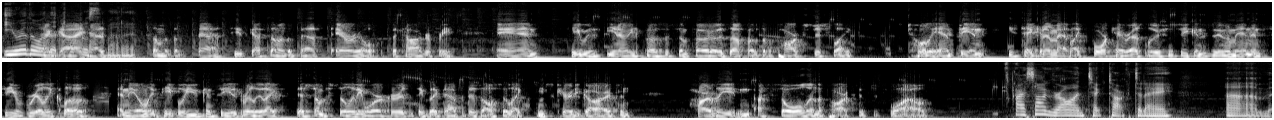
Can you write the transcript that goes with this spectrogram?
you were the one that guy told us has about it. some of the best. He's got some of the best aerial photography, and he was, you know, he posted some photos up of the parks just like totally empty, and he's taking them at like 4K resolution, so you can zoom in and see really close. And the only people you can see is really like there's some facility workers and things like that, but there's also like some security guards and hardly a soul in the parks. It's just wild. I saw a girl on TikTok today um,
